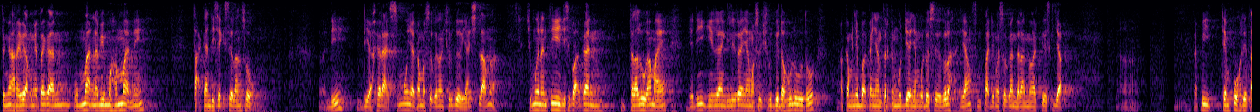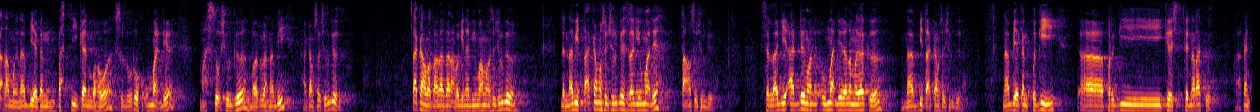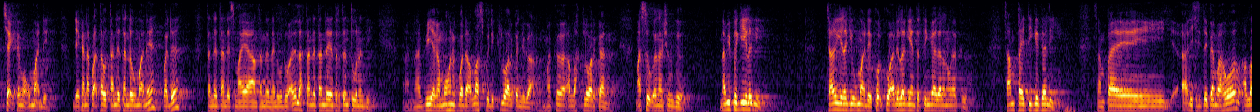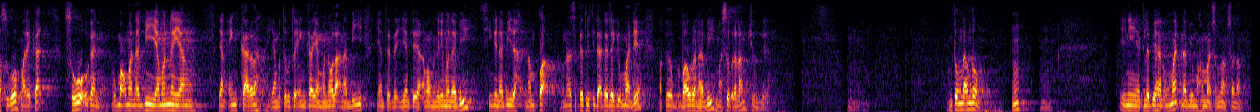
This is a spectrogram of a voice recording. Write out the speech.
Setengah riwayat mengatakan umat Nabi Muhammad ni takkan diseksa langsung. Di di akhirat semuanya akan masuk ke dalam syurga. Yang Islam lah. Cuma nanti disebabkan terlalu ramai jadi giliran-giliran yang masuk syurga dahulu tu akan menyebabkan yang terkemudian yang berdosa tu lah yang sempat dimasukkan dalam neraka sekejap. Tapi tempoh dia tak lama. Nabi akan pastikan bahawa seluruh umat dia masuk syurga barulah Nabi akan masuk syurga Takkan Allah Ta'ala tak nak bagi Nabi Muhammad masuk syurga. Dan Nabi takkan masuk syurga selagi umat dia tak masuk syurga. Selagi ada umat dia dalam neraka, Nabi takkan masuk syurga. Nabi akan pergi uh, pergi ke, ke neraka. Akan cek tengok umat dia. Dia akan dapat tahu tanda-tanda umat dia pada tanda-tanda semayang, tanda-tanda wuduk. Adalah tanda-tanda yang tertentu nanti. Ha, Nabi akan mohon kepada Allah supaya dikeluarkan juga. Maka Allah keluarkan masuk ke dalam syurga. Nabi pergi lagi. Cari lagi umat dia. Kot-kot ada lagi yang tertinggal dalam neraka. Sampai tiga kali. Sampai uh, diceritakan bahawa Allah suruh malaikat suruhkan umat-umat Nabi yang mana yang yang engkar lah. Yang betul-betul engkar, yang menolak Nabi. Yang, yang tidak amat menerima Nabi. Sehingga Nabi dah nampak. Masa itu tidak ada lagi umat dia. Maka barulah Nabi masuk dalam syurga. Hmm. Untung tak untung? Hmm? Hmm. Ini kelebihan umat Nabi Muhammad sallallahu alaihi wasallam.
